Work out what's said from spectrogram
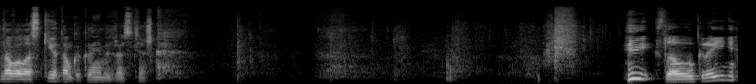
на волоске там какая-нибудь растяжка. И слава Украине!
